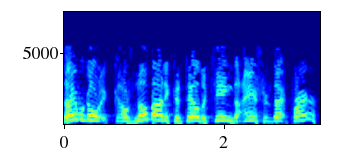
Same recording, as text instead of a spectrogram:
they were going to, because nobody could tell the king the answer to that prayer.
